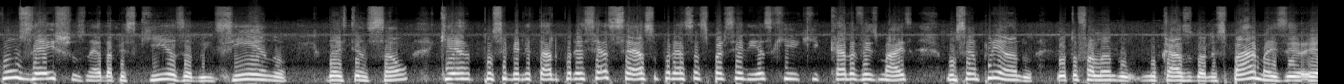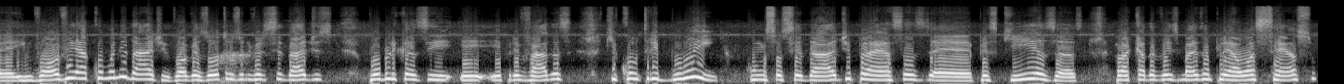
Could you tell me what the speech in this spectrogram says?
com os eixos né, da pesquisa, do ensino, da extensão, que é possibilitado por esse acesso, por essas parcerias que, que cada vez mais vão se ampliando. Eu estou falando no caso da Unespar, mas é, é, envolve a comunidade, envolve as outras universidades públicas e, e, e privadas que contribuem com a sociedade para essas é, pesquisas, para cada vez mais ampliar o acesso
